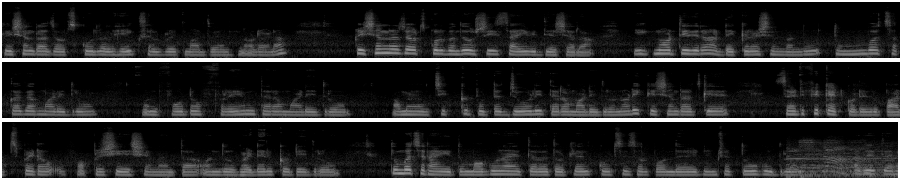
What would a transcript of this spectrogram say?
ಕೃಷನ್ ರಾಜ್ ಅವ್ರ ಸ್ಕೂಲಲ್ಲಿ ಹೇಗೆ ಸೆಲೆಬ್ರೇಟ್ ಮಾಡಿದ್ವಿ ಅಂತ ನೋಡೋಣ. ಕೃಷನ್ ರಾಜ್ ಅವ್ರ ಸ್ಕೂಲ್ ಬಂದು ಶ್ರೀ ಸಾಯಿ ವಿದ್ಯಾಶಾಲಾ. ಈಗ ನೋಡ್ತಿದ್ದೀರಾ ಡೆಕೋರೇಷನ್ ಬಂದು ತುಂಬ ಸಕ್ಕತ್ತಾಗಿ ಮಾಡಿದರು. ಒಂದು ಫೋಟೋ ಫ್ರೇಮ್ ಥರ ಮಾಡಿದರು. ಆಮೇಲೆ ಒಂದು ಚಿಕ್ಕ ಪುಟ್ಟ ಜೋಡಿ ಥರ ಮಾಡಿದರು. ನೋಡಿ ಕಿಶನ್ ರಾಜ್ಗೆ ಸರ್ಟಿಫಿಕೇಟ್ ಕೊಟ್ಟಿದ್ರು ಪಾರ್ಟಿಸಿಪೇಟ್ ಆಫ್ ಅಪ್ರಿಷಿಯೇಷನ್ ಅಂತ ಒಂದು ಮೆಡಲ್ ಕೊಟ್ಟಿದ್ರು. ತುಂಬ ಚೆನ್ನಾಗಿತ್ತು. ಮಗುನ ಈ ಥರ ತೊಟ್ಲಲ್ಲಿ ಕೂರಿಸಿ ಸ್ವಲ್ಪ ಒಂದು ಎರಡು ನಿಮಿಷ ತೂಗಿದ್ರು. ಅದೇ ಥರ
